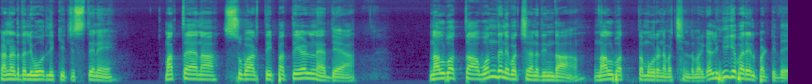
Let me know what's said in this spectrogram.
ಕನ್ನಡದಲ್ಲಿ ಓದಲಿಕ್ಕೆ ಇಚ್ಛಿಸ್ತೇನೆ ಮತ್ತಯನ ಸುವಾರ್ತೆ ಇಪ್ಪತ್ತೇಳನೇ ಅಧ್ಯಾಯ, ನಲವತ್ತ ಒಂದನೇ ವಚನದಿಂದ ನಲವತ್ತ ಮೂರನೇ ವಚನದವರೆಗೆ ಅಲ್ಲಿ ಹೀಗೆ ಬರೆಯಲ್ಪಟ್ಟಿದೆ.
